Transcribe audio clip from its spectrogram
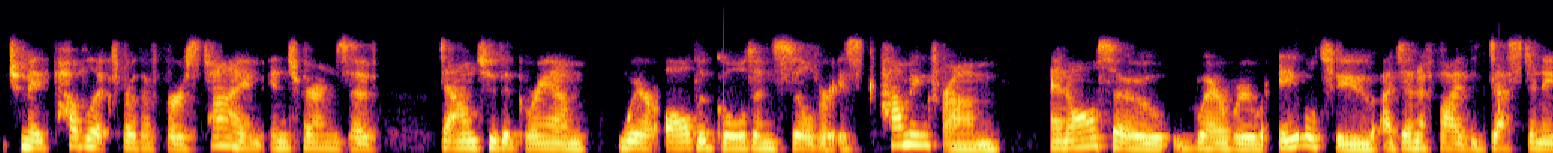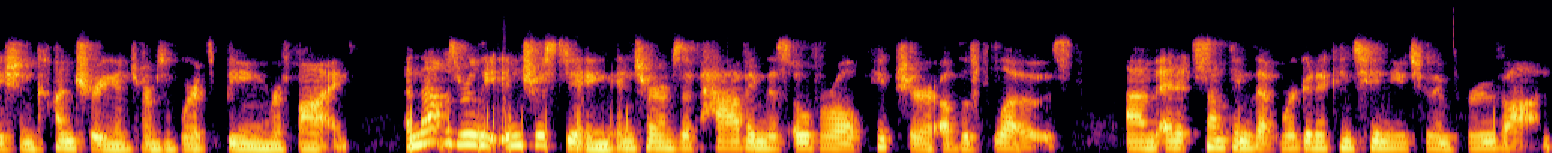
which made public for the first time in terms of down to the gram where all the gold and silver is coming from, and also where we were able to identify the destination country in terms of where it's being refined. And that was really interesting in terms of having this overall picture of the flows. Um, and it's something that we're going to continue to improve on.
